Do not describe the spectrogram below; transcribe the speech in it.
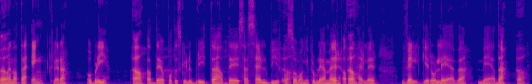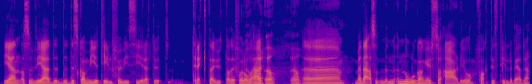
men at det er enklere å bli. ja. At det å på en måte skulle bryte, at det i seg selv byr på så mange problemer at man heller velger å leve med det. ja. Igjen, altså vi er, det, det- skal mye til før vi sier rett ut trekk deg ut av det forholdet her. ja. ja. uh, men, det er, altså, men noen ganger så er det jo faktisk til det bedre.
